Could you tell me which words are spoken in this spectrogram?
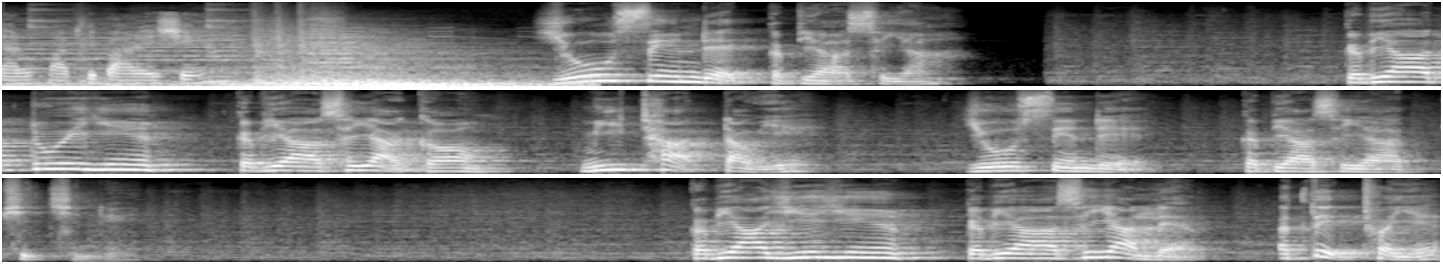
ရတော့မှာဖြစ်ပါတယ်ရှင်။ရိုးစင်းတဲ့ကြပြဆရာကြပြတွေးရင်ကြပြဆရာကောင်းမိထတောက်ရဲ့ရိုးစင်းတဲ့ကြပြဆရာဖြစ်ချင်တယ် ကြပြရေးရင်ကြပြဆရာလက်အစ်စ်ထွက်ရဲ့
